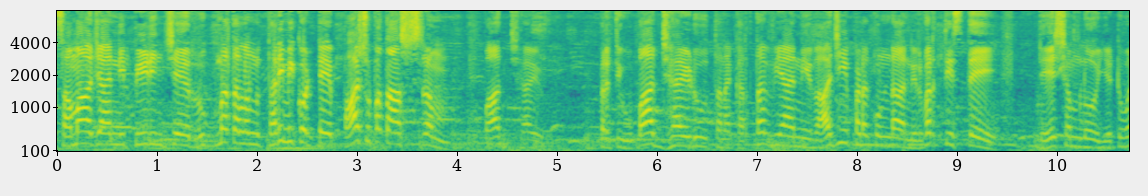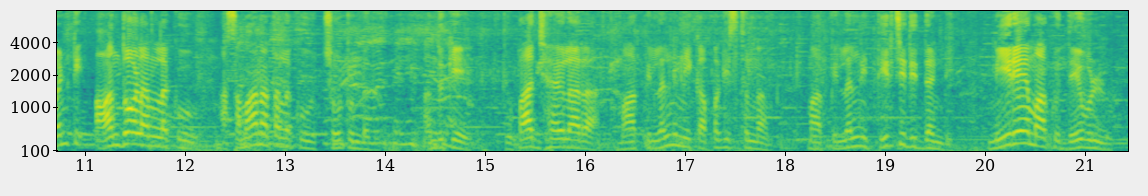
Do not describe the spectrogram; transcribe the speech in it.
సమాజాన్ని పీడించే రుగ్మతలను తరిమికొట్టే పాశుపతాశ్రం ఉపాధ్యాయుడు. ప్రతి ఉపాధ్యాయుడు తన కర్తవ్యాన్ని రాజీ పడకుండా నిర్వర్తిస్తే దేశంలో ఎటువంటి ఆందోళనలకు అసమానతలకు చోటుండదు. అందుకే ఉపాధ్యాయులారా మా పిల్లల్ని మీకు అప్పగిస్తున్నాం. మా పిల్లల్ని తీర్చిదిద్దండి. మీరే మాకు దేవుళ్ళు.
